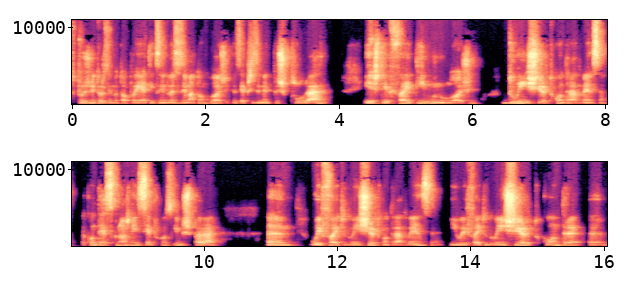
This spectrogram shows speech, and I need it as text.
de progenitores hematopoéticos em doenças hemato-oncológicas. É precisamente para explorar este efeito imunológico do enxerto contra a doença. Acontece que nós nem sempre conseguimos separar um, o efeito do enxerto contra a doença e o efeito do enxerto contra uh,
